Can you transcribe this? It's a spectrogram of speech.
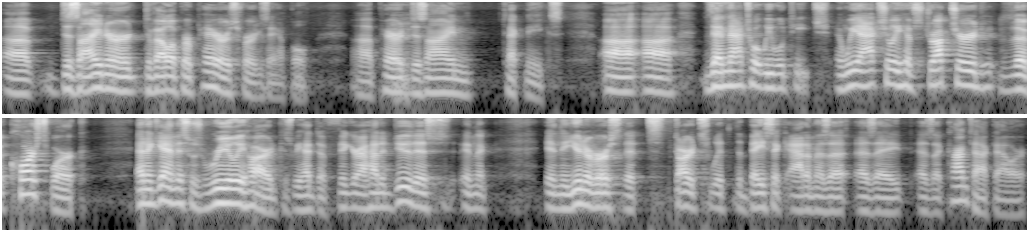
uh, designer developer pairs, for example, uh, paired design techniques. Uh, uh, then that's what we will teach. And we actually have structured the coursework. And again, this was really hard because we had to figure out how to do this in the in the universe that starts with the basic atom as a, as a, as a contact hour.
